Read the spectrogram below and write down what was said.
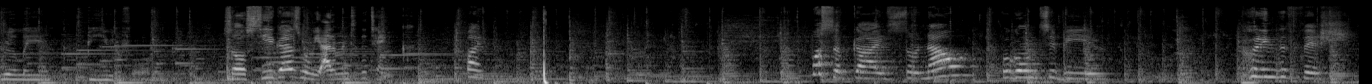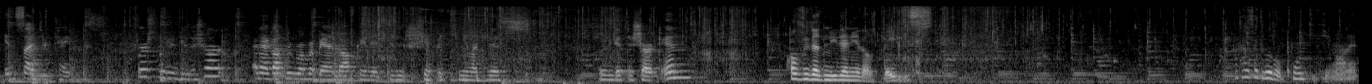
really beautiful. So I'll see you guys when we add him into the tank. Bye. What's up guys? So now we're going to be putting the fish inside their tanks. First, we're gonna do the shark, and I got the rubber band off and it didn't ship it to me like this. We're gonna get the shark in. Hopefully, it doesn't need any of those babies. It has like a little pointy thing on it,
